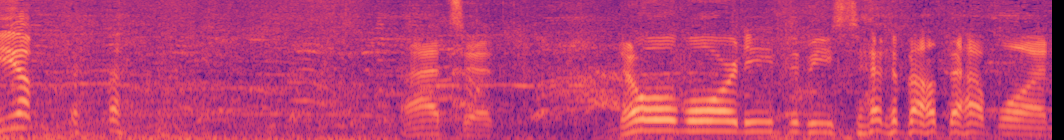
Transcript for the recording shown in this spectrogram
Yep. That's it. No more need to be said about that one.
